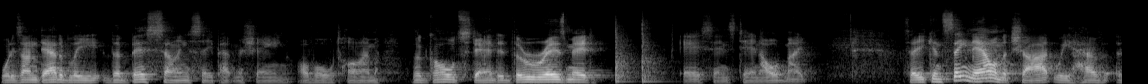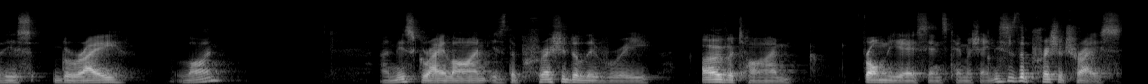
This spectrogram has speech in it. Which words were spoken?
what is undoubtedly the best-selling CPAP machine of all time, the gold standard, the ResMed AirSense 10 Old Mate. So you can see now on the chart, we have this gray line. And this gray line is the pressure delivery over time from the AirSense 10 machine. This is the pressure trace.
